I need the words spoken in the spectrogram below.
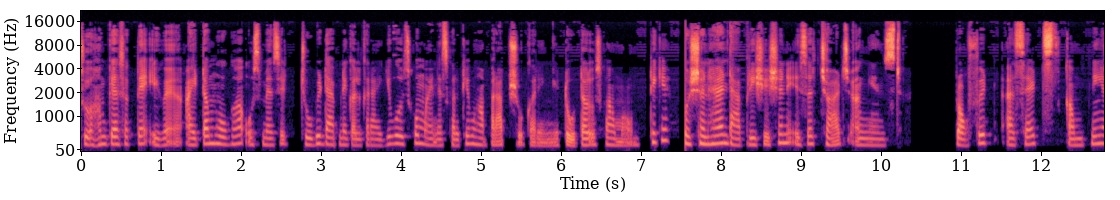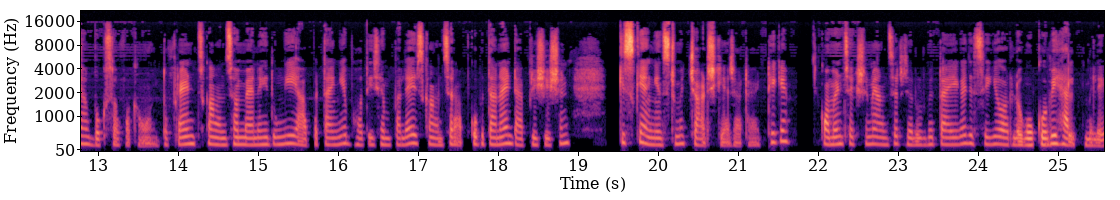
जो हम कह सकते हैं आइटम होगा, उसमें से जो भी डैप निकल कर आएगी, वो उसको माइनस करके वहाँ पर आप शो करेंगे, टोटल उसका अमाउंट, ठीक है? क्वेश्चन है depreciation is a charge against profit, assets, company या बुक्स ऑफ़ अकाउंट। तो फ्रेंड्स का आंसर मैं नहीं दूँगी आप बताएँगे, बहुत ही सिंपल है, इसका आंसर आपको बताना है डेप्रिशिएशन किसके अगेंस्ट में चार्ज किया जाता है, ठीक है? कमेंट सेक्शन में आंसर ज़रूर बताइएगा, जिससे ये और लोगों को भी हेल्प मिले।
